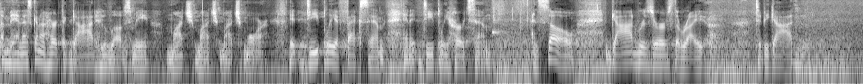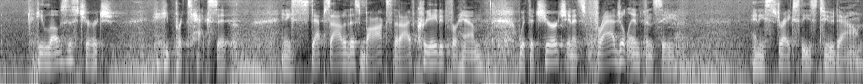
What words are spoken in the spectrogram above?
but man, that's going to hurt the God who loves me much, much, much more. It deeply affects him and it deeply hurts him. And so, God reserves the right to be God. He loves his church, he protects it, and he steps out of this box that I've created for him with the church in its fragile infancy and he strikes these two down.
